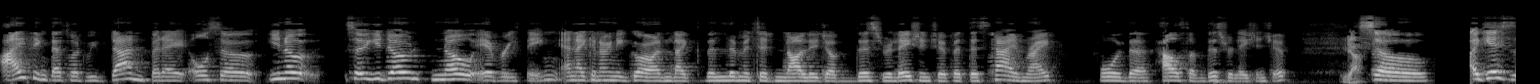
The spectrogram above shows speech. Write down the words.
I think that's what we've done, but I also, you know, so you don't know everything and I can only go on like the limited knowledge of this relationship at this time, right? For the health of this relationship. Yeah. So I guess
